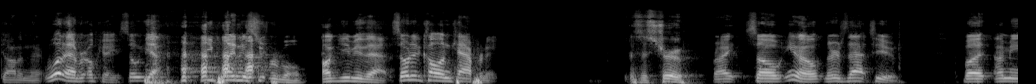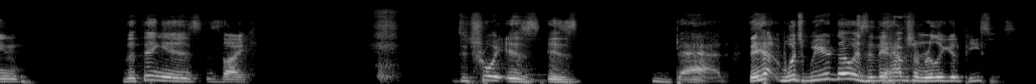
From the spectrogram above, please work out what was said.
got him there. Whatever. Okay, so yeah, he played in the Super Bowl. I'll give you that. So did Colin Kaepernick, This is true. right? So you know, there's that too. But I mean, the thing is, is like Detroit is is bad. They have what's weird though is that they Yeah. have some really good pieces.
